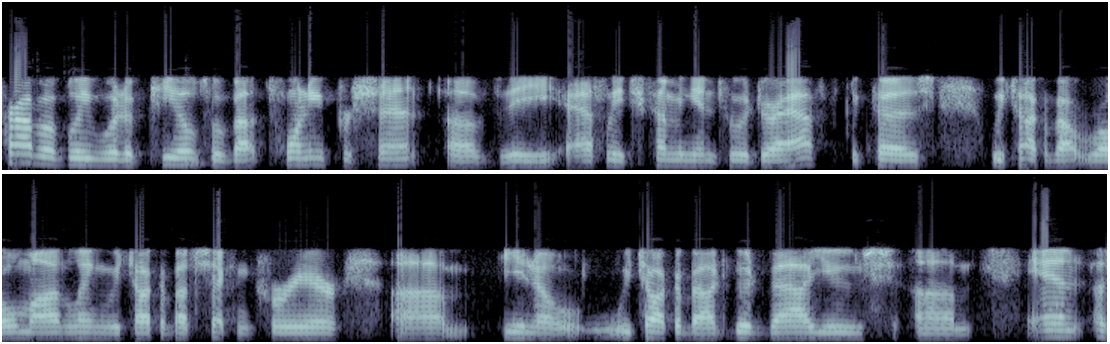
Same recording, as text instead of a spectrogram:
probably would appeal to about 20% of the athletes coming into a draft because we talk about role modeling, we talk about second career, um, you know, we talk about good values, um, and a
